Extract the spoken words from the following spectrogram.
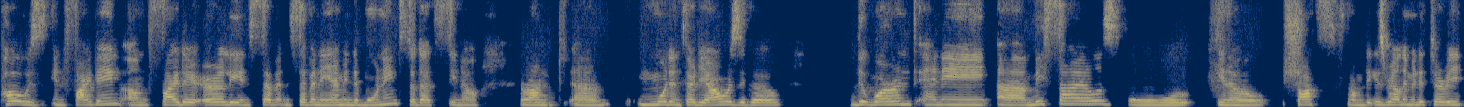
pause in fighting on friday early in 7 7 a.m in the morning so that's you know around uh, more than 30 hours ago there weren't any uh, missiles or you know shots from the Israeli military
